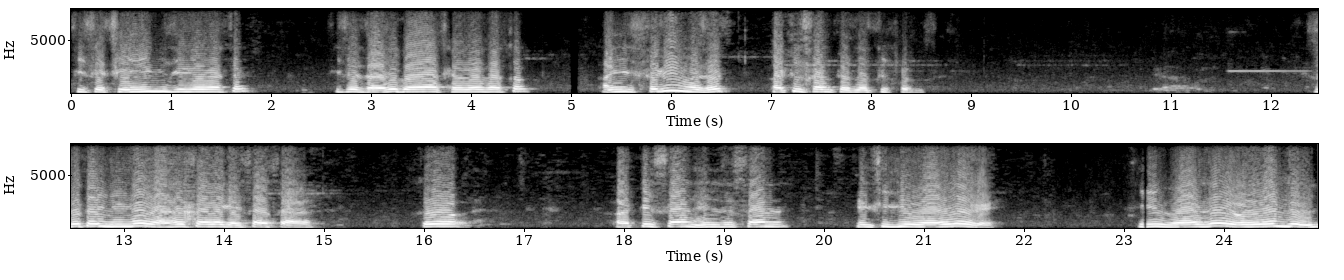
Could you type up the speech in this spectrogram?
तिथे ट्रेनिंग दिलं जातं तिथे दारुगोळा ठेवला जातो आणि सगळी मदत पाकिस्तान करणं होते. जो काही निर्णय भारताला घ्यायचा होता तो पाकिस्तान हिंदुस्तान यांची जी वायवर आहे ती वायवर ओलांडून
